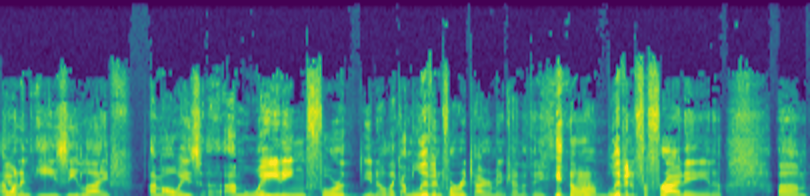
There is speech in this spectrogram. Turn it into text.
i want an easy life i'm always i'm waiting for you know like i'm living for retirement kind of thing you know or i'm living for friday you know um,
